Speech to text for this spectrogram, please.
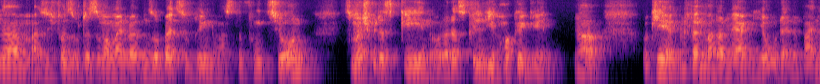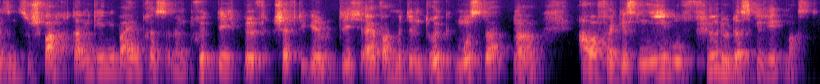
also ich versuche das immer meinen Leuten so beizubringen, du hast eine Funktion, zum Beispiel das Gehen oder das in die Hocke gehen. Ne? Okay, und wenn man dann merkt, jo, deine Beine sind zu schwach, dann gehen die Beinpresse. Dann drück dich, beschäftige dich einfach mit dem Drückmuster, ne? aber vergiss nie, wofür du das Gerät machst.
